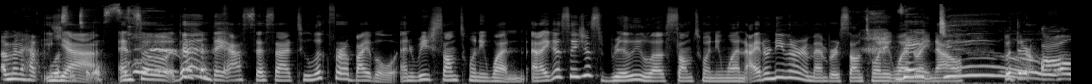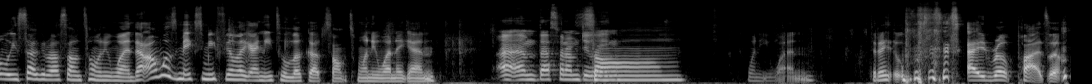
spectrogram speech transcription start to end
I'm gonna have to listen yeah. to this. and so then they asked cesar to look for a bible and read psalm 21 and i guess they just really love psalm 21 i don't even remember psalm 21 They right now but they're always talking about psalm 21 that almost makes me feel like i need to look up psalm 21 again. Um, that's what I'm doing. psalm 21 did i i wrote plasm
